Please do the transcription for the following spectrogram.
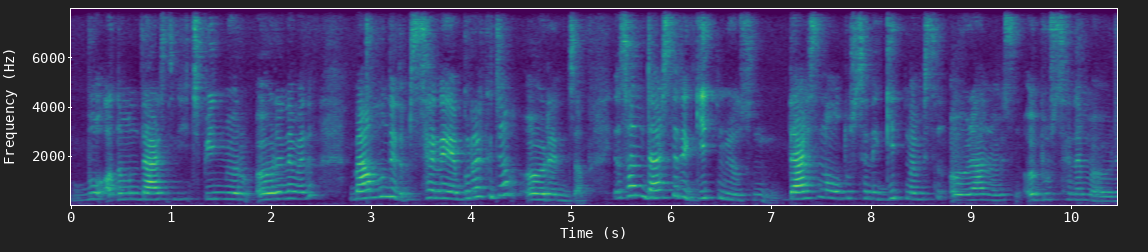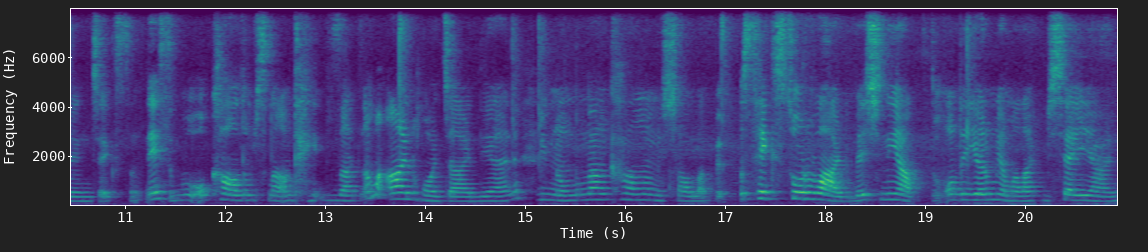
Bu adamın dersini hiç bilmiyorum, öğrenemedim. Ben bunu dedim seneye bırakacağım, öğreneceğim. Ya sen derslere gitmiyorsun. Dersin olduğu sene gitmemişsin, öğrenmemişsin. Öbür sene mi öğreneceksin? Neyse bu o kaldığım sınav değildi zaten ama aynı hocaydı yani. Bilmiyorum bundan kalmam inşallah. 8 soru vardı. 5'ini yaptım. O da yarım yamalak bir şey yani.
